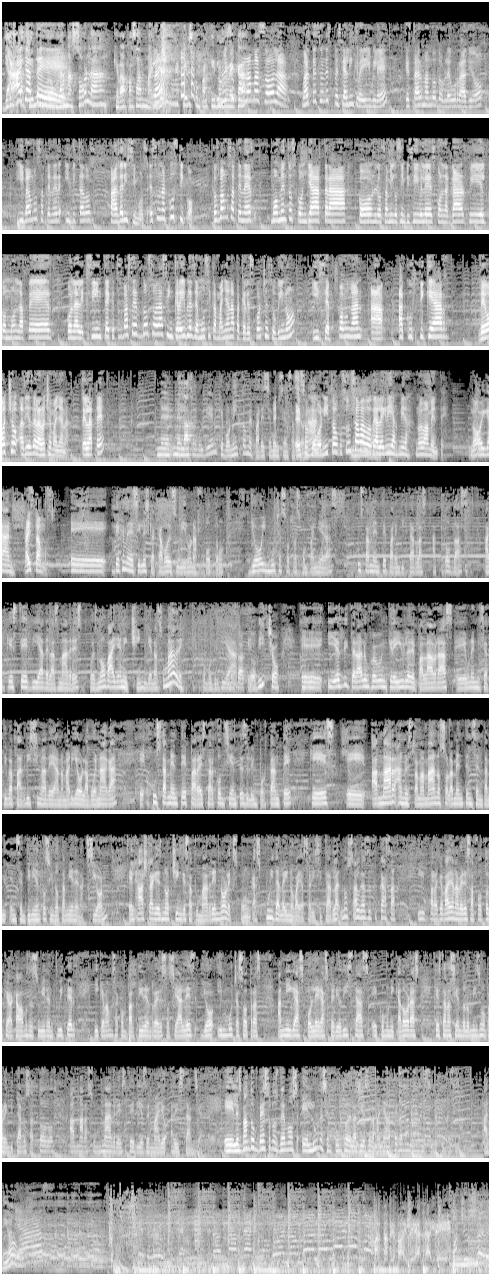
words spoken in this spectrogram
Ya hasta tiene ¡Cállate! un programa sola que va a pasar mañana. ¿Quieres compartirlo, no es un Rebeca? programa sola. Marta es un especial increíble que está armando W Radio y vamos a tener invitados padrísimos. Es un acústico. Entonces vamos a tener momentos con Yatra, con los amigos invisibles, con la Garfield, con Mon Laferte, con Alex Intec. Entonces va a ser dos horas increíbles de música mañana para que descorchen su vino y se pongan a acustiquear de 8 a 10 de la noche mañana. ¿Te late? Me, me late muy bien, qué bonito, me parece muy sensacional. Eso, qué bonito. Pues un Y sábado de alegría, mira, nuevamente. ¿No? Oigan, Ahí estamos. eh, déjenme decirles que acabo de subir una foto, yo y muchas otras compañeras, justamente para invitarlas a todas a que este Día de las Madres, pues no vayan y chinguen a su madre, como diría Exacto. el dicho. Eh, y es literal un juego increíble de palabras, eh, una iniciativa padrísima de Ana María Olabuenaga, eh, justamente para estar conscientes de lo importante que es eh, amar a nuestra mamá no solamente en, en sentimientos, sino también en acción. El hashtag es no chingues a tu madre, no la expongas, cuídala y no vayas a visitarla, no salgas de tu casa. Y para que vayan a ver esa foto que acabamos de subir en Twitter y que vamos a compartir en redes sociales, yo y muchas otras amigas, colegas, periodistas, eh, comunicadoras que están haciendo lo mismo para invitarlos a todos a amar a su madre este 10 de mayo a distancia. Eh, les mando un beso, nos vemos el lunes en punto de las 10 de la mañana. Tengan un lindísimo fin de semana. Adiós. Marta de baile al aire. What you say?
